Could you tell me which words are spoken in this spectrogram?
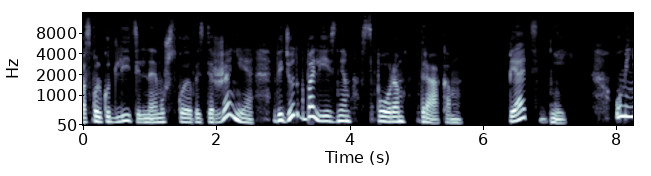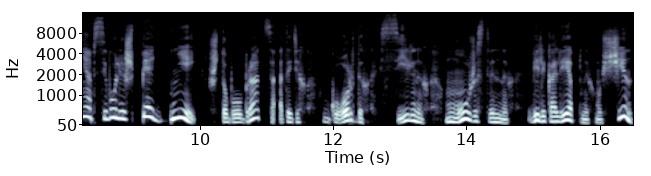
поскольку длительное мужское воздержание ведет к болезням, спорам, дракам. Пять дней. У меня всего лишь пять дней, чтобы убраться от этих гордых, сильных, мужественных, великолепных мужчин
